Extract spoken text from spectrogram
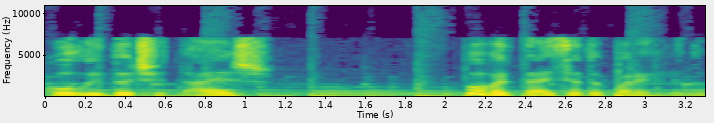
Коли дочитаєш, повертайся до перегляду.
